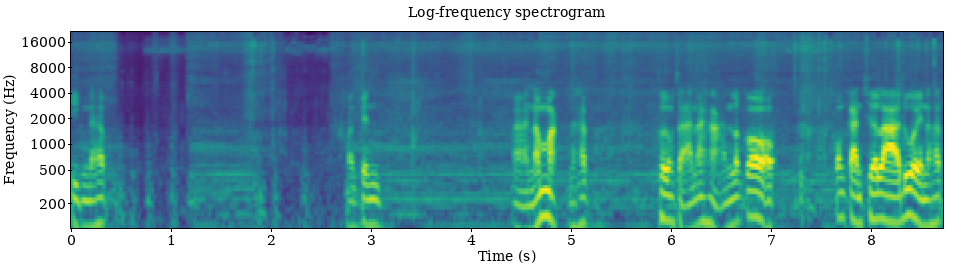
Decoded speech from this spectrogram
ริง ๆ นะครับ มันเป็นน้ำหมักนะครับ เพิ่มสารอาหารแล้วก็ป้องกันเชื้อราด้วยนะครับ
